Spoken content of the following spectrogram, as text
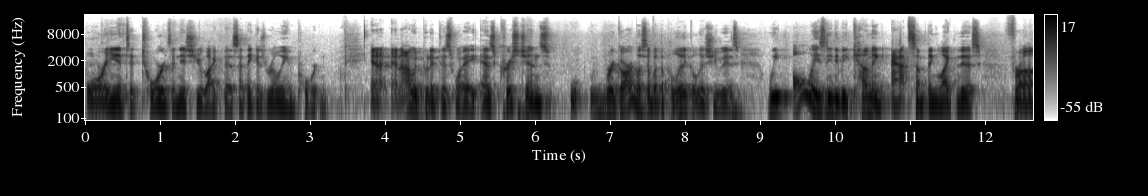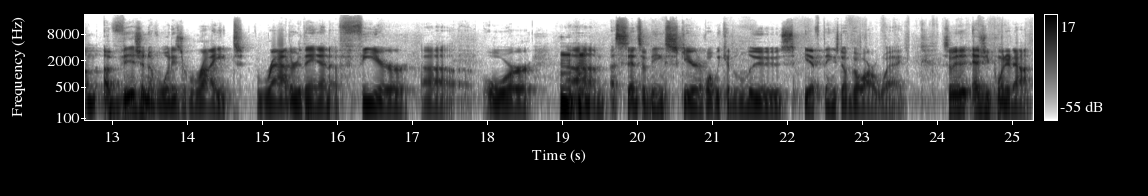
oriented towards an issue like this, I think is really important. And, and I would put it this way: as Christians, regardless of what the political issue is, we always need to be coming at something like this from a vision of what is right, rather than a fear uh, or mm-hmm. um, a sense of being scared of what we could lose if things don't go our way. So, it, as you pointed out,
